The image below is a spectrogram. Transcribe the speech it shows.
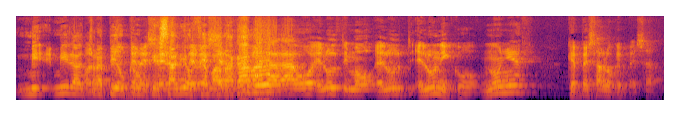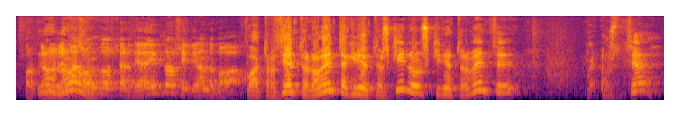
Mi- Mira el Bueno, trapío con que ser- salió Cebada Gago. El último, el, el único Núñez que pesa lo que pesa. Porque No, los demás no. son todos terciaditos y tirando para abajo. 490, 500 kilos, 520. Hostia,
